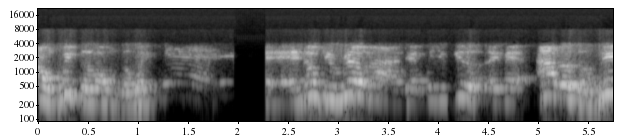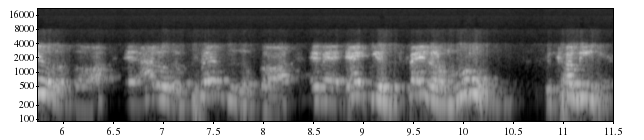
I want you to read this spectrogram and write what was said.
I'm weak along the way. And, and don't you realize that when you get us, amen, out of the will of God and out of the presence of God, amen, that gives Satan room to come in.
